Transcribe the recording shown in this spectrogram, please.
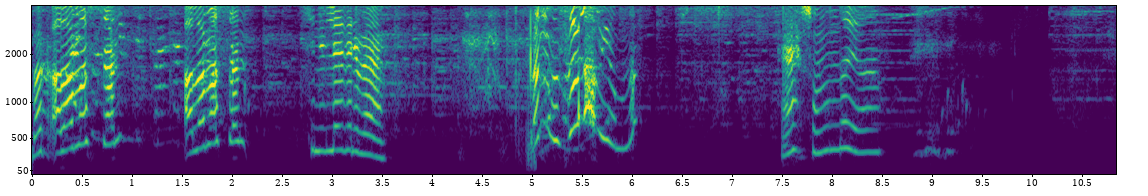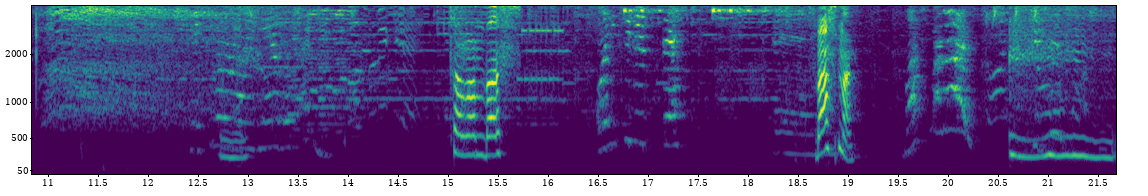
Bak alamazsan alamazsan sinirlenirim ha. Lan nasıl alamıyorum lan? Heh sonunda ya. tekrar? Tamam bas. 12 rütbe. Ee, Basma. basma lan.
